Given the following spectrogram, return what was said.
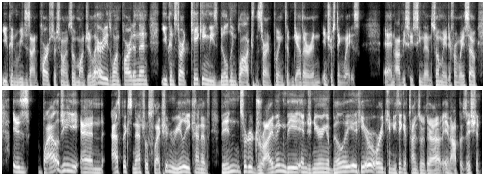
You can redesign parts or so on. So modularity is one part, and then you can start taking these building blocks and start putting them together in interesting ways. And obviously, seen that in so many different ways. So, is biology and aspects of natural selection really kind of been sort of driving the engineering ability here, or can you think of times where they're in opposition?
